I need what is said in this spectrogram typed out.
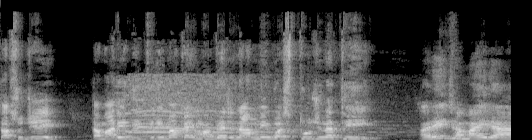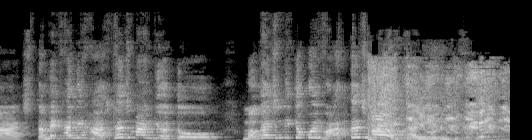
સાસુજી તમારી દીકરીમાં કઈ મગજ નામની વસ્તુ જ નથી. અરે જમાઈ રાજ તમે ખાલી હાથ જ માંગ્યો તો. મગજની તો કોઈ વાત જ નથી થઈ.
